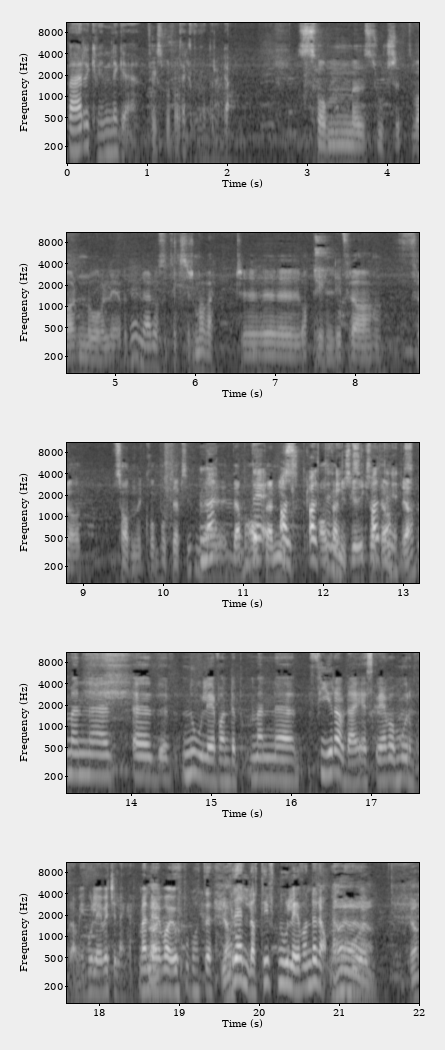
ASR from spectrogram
Bare kvinnelige tekstforfattere. Ja. som stort sett var nålevende, eller er det også tekster som har vært uh, opprinnelig fra, fra samene kom, holdt jeg på å si? Nei, alt er nysk, alt, alt er nytt. ikke sant? Alt er nytt. Ja. Men eh, nå levende Men uh, fire av dem er skrevet av mormora mi. Hun lever ikke lenger. Men Nei. det var jo på en måte Ja. relativt nå levende, da. Men Ja, ja,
